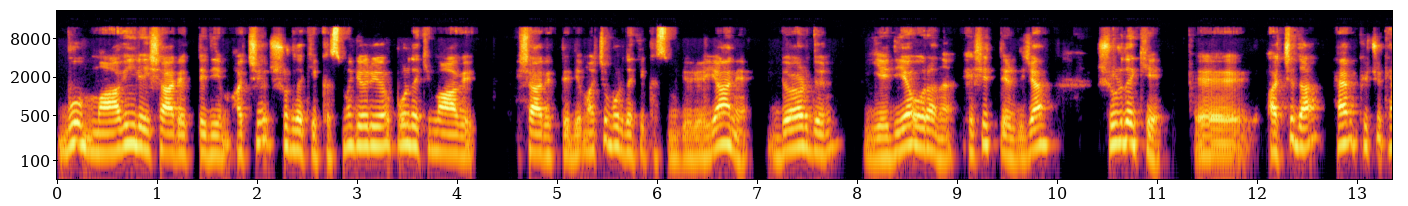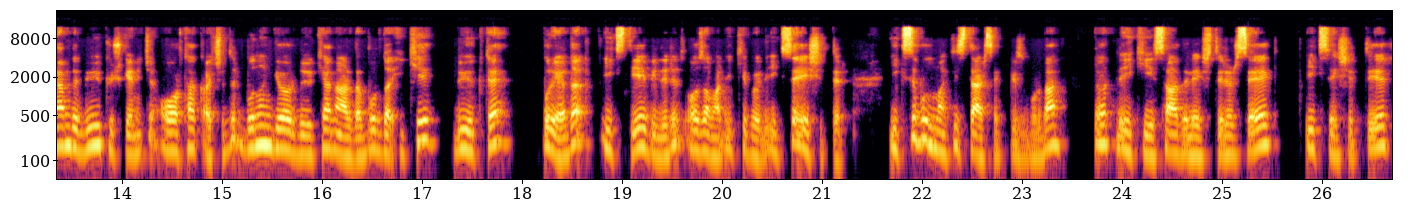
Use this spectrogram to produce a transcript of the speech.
Bu mavi ile işaretlediğim açı şuradaki kısmı görüyor. Buradaki mavi işaretlediğim açı buradaki kısmı görüyor. Yani 4'ün 7'ye oranı eşittir diyeceğim. Şuradaki e, açı da hem küçük hem de büyük üçgen için ortak açıdır. Bunun gördüğü kenarda burada 2, büyük de buraya da x diyebiliriz. O zaman 2 bölü x'e eşittir. x'i bulmak istersek biz buradan 4 ile 2'yi sadeleştirirsek x eşittir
